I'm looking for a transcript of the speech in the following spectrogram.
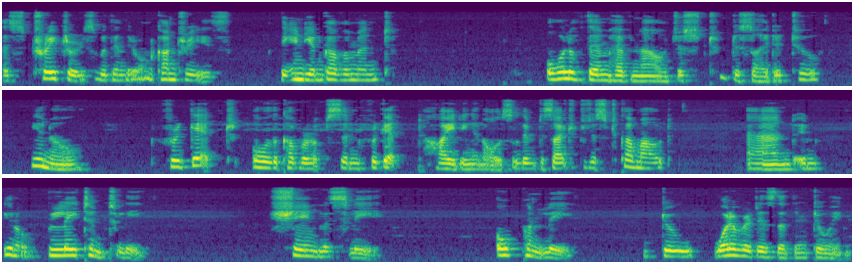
as traitors within their own countries, the Indian government, all of them have now just decided to you know, forget all the cover ups and forget hiding and all. So they've decided to just come out and, in, you know, blatantly, shamelessly, openly do whatever it is that they're doing,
